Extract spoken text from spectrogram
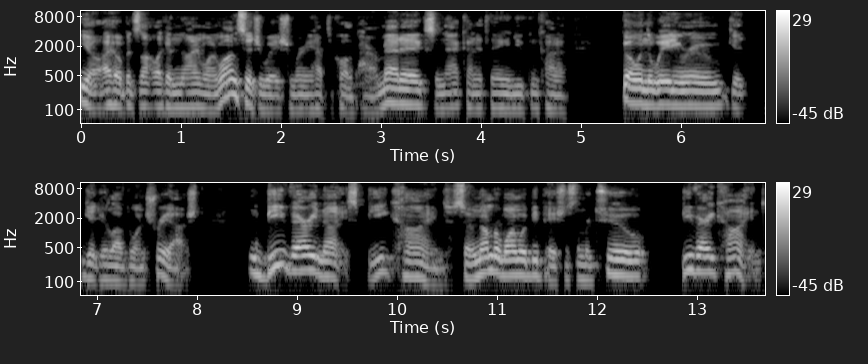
You know, I hope it's not like a 911 situation where you have to call the paramedics and that kind of thing, and you can kind of go in the waiting room, get get your loved one triaged. Be very nice, be kind. So number one would be patience. Number two, be very kind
